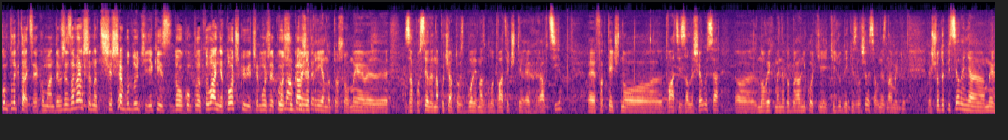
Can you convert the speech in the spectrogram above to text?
Комплектація команди вже завершена, чи ще будуть якісь доукомплектування, точкові, чи може Ну, когось нам шукаєте? дуже приємно, то, що ми е, запросили на початок зборів, у нас було 24 гравці. Е, Фактично 20 залишилося. Е, Нових ми не добирали нікого. Ті, ті люди, які залишилися, вони з нами йдуть. Е, Щодо підсилення, ми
